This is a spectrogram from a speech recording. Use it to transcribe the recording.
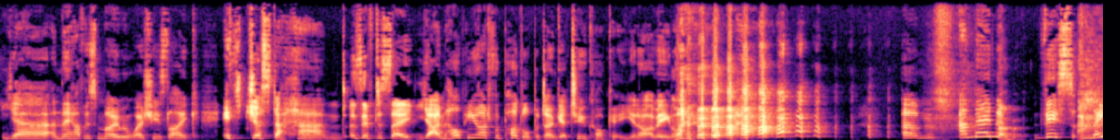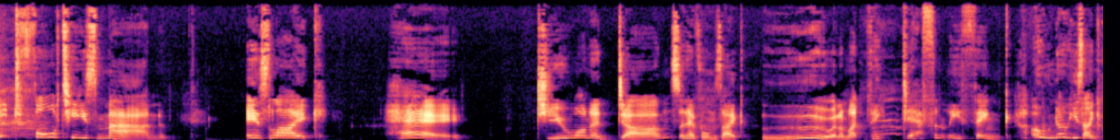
Yeah, and they have this moment where she's like, it's just a hand. As if to say, yeah, I'm helping you out of a puddle, but don't get too cocky. You know what I mean? Like, um, and then Um, this late 40s man is like, hey, do you want to dance? And everyone's like, ooh. And I'm like, they definitely think. Oh, no, he's like,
